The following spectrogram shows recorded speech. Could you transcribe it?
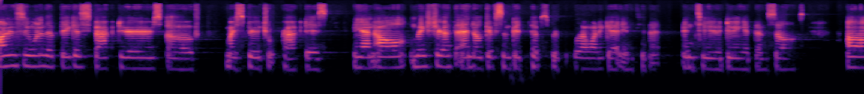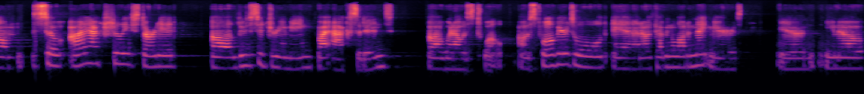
honestly one of the biggest factors of my spiritual practice. And I'll make sure at the end I'll give some good tips for people that want to get into that, into doing it themselves. Um, so I actually started uh, lucid dreaming by accident uh, when I was 12. I was 12 years old and I was having a lot of nightmares. And, you know,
